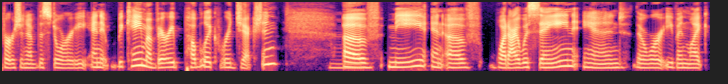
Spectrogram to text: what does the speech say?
version of the story. And it became a very public rejection Mm. of me and of what I was saying. And there were even like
